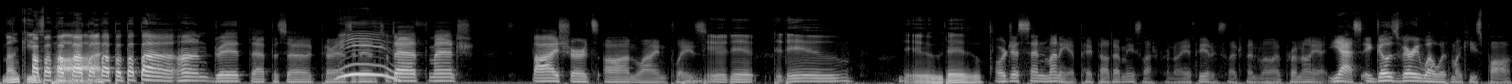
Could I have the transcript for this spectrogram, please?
Monkey's Ba, Paw. ba, ba, ba, ba, ba, hundredth episode, presidential death match. Buy shirts online, please, Do do do do do do. or just send money at paypal.me slash pronoia theater slash venmo at pronoia. Yes, it goes very well with Monkey's Paw. I'm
